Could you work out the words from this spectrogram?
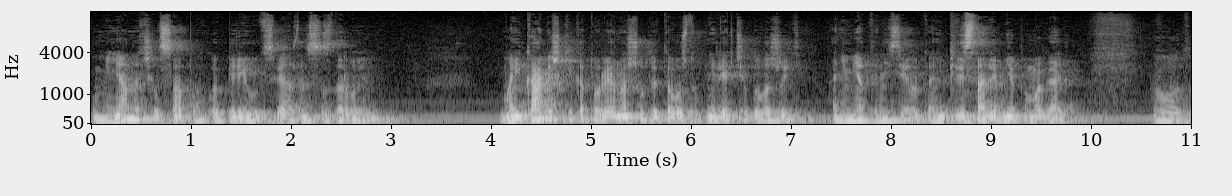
у меня начался плохой период, связанный со здоровьем. Мои камешки, которые я ношу для того, чтобы мне легче было жить, они меня тонизируют, они перестали мне помогать. Вот.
